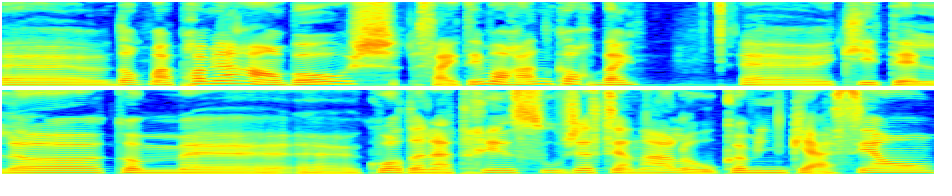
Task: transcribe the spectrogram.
Euh, donc, ma première embauche, ça a été Morane Corbin. Euh, qui était là comme euh, coordonnatrice ou gestionnaire aux communications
